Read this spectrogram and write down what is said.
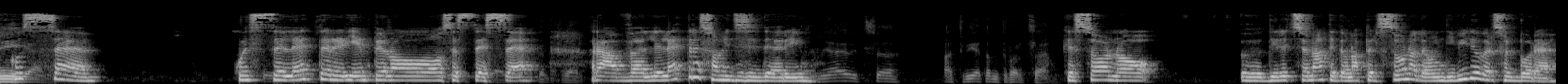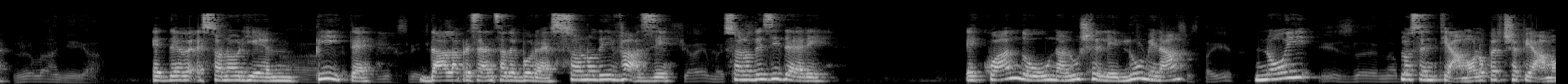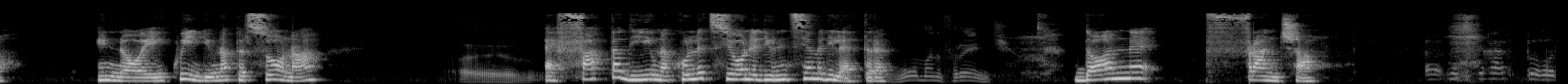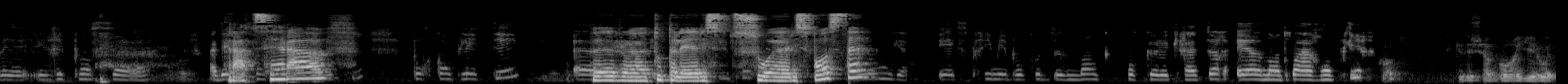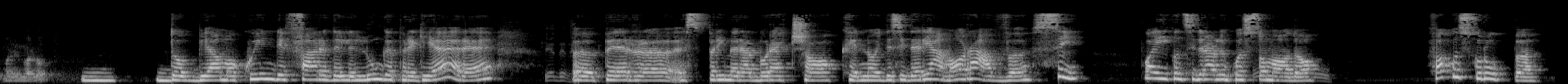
Cos'è? Queste lettere riempiono se stesse. Rav, le lettere sono i desideri che sono eh, direzionate da una persona, da un individuo verso il Boré e, sono riempite dalla presenza del Boré. Sono dei vasi, sono desideri. E quando una luce le illumina, noi lo sentiamo, lo percepiamo in noi. Quindi una persona è fatta di una collezione, di un insieme di lettere. Donne, Francia. Grazie Rav per tutte le ris- sue risposte. Remplir. Dobbiamo quindi fare delle lunghe preghiere eh, per esprimere al Boré ciò che noi desideriamo? Rav, sì, puoi considerarlo in questo modo. Focus group.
